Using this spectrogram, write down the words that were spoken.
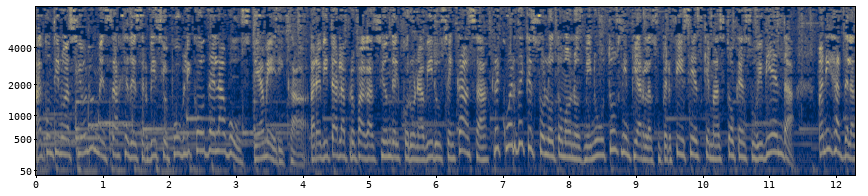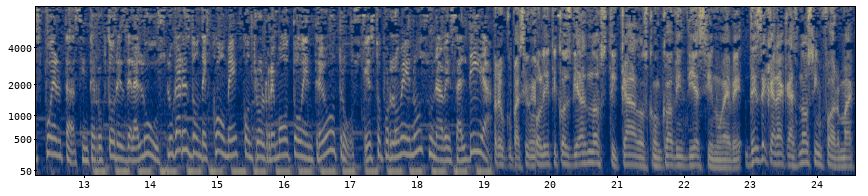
A continuación, un mensaje de servicio público de la voz de América. Para evitar la propagación del coronavirus en casa, recuerde que solo toma unos minutos limpiar las superficies que más toca en su vivienda, manijas de las puertas, interruptores de la luz, lugares donde come, control remoto, entre otros. Esto por lo menos una vez al día. Preocupación en políticos diagnosticados con COVID-19. Desde Caracas nos informa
